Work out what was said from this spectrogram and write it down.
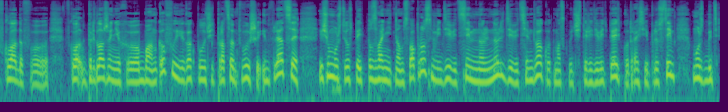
вкладов, вкла- предложениях банков и как получить процент выше инфляции. Еще можете успеть позвонить нам с вопросами 9700-972, код Москвы 495, код России плюс 7. Может быть,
